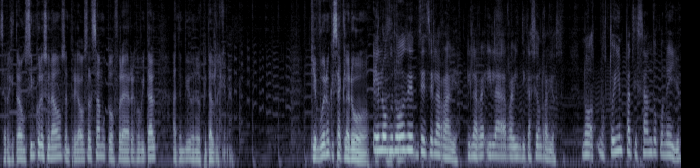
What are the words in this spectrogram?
se registraron cinco lesionados entregados al SAMU, todos fuera de riesgo vital, atendidos en el hospital regional. Qué bueno que se aclaró. Él obró desde la rabia y la, y la reivindicación rabiosa. No, no estoy empatizando con ellos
